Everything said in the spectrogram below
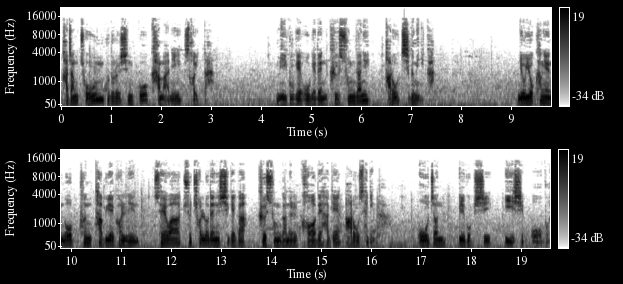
가장 좋은 구두를 신고 가만히 서 있다. 미국에 오게 된 그 순간이 바로 지금이니까. 뉴욕항의 높은 탑 위에 걸린 쇠와 주철로 된 시계가 그 순간을 거대하게 아로새긴다. 오전 7시 25분.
